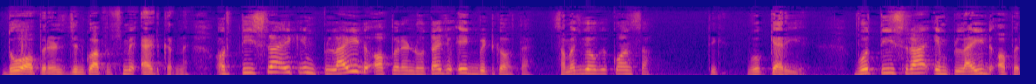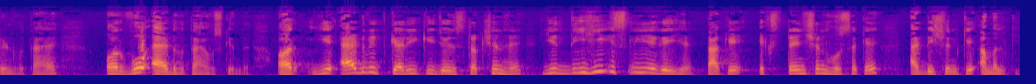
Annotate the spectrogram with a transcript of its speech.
دو آپرینٹ جن کو آپ اس میں ایڈ کرنا ہے۔ اور تیسرا ایک امپلائڈ آپرینٹ ہوتا ہے جو ایک بٹ کا ہوتا ہے۔ سمجھ گئے ہوگے کون سا؟ ٹھیک ہے؟ وہ کیری ہے۔ وہ تیسرا امپلائڈ آپرینٹ ہوتا ہے اور وہ ایڈ ہوتا ہے اس کے اندر۔ اور یہ ایڈ وتھ کیری کی جو انسٹرکشن ہے، یہ دی ہی اس لیے گئی ہے تاکہ ایکسٹینشن ہو سکے ایڈیشن کے عمل کی۔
